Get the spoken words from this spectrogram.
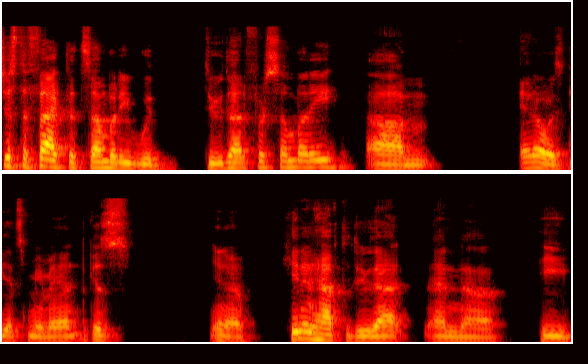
just the fact that somebody would do that for somebody, um, it always gets me, man, because you know, he didn't have to do that. And uh he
